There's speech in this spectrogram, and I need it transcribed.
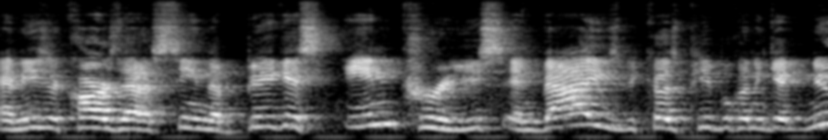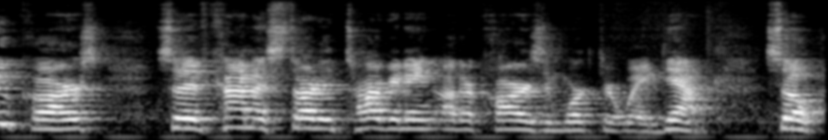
and these are cars that have seen the biggest increase in values because people are going to get new cars, so they've kind of started targeting other cars and worked their way down. So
